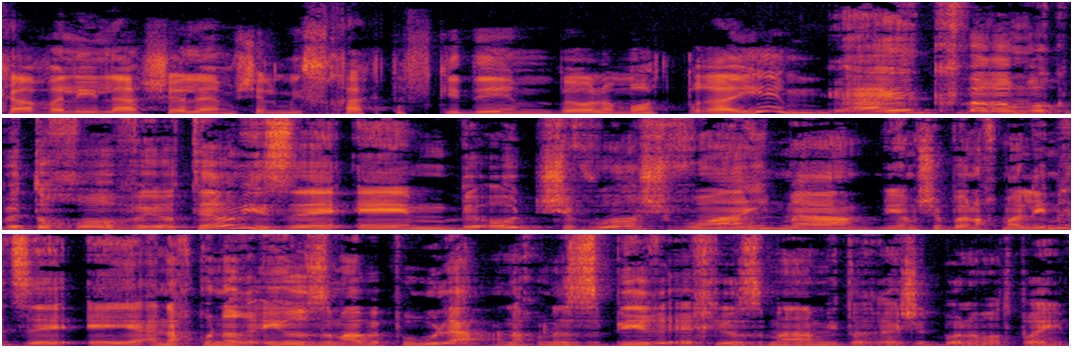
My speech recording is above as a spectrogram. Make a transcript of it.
קו עלילה שלם של משחק תפקידים בעולמות פראיים. כבר עמוק בתוכו ויותר מזה בעוד שבוע שבועיים היום שבו אנחנו מעלים את זה אה, אנחנו נראה יוזמה בפעולה אנחנו נסביר איך יוזמה מתרחשת בעולמות פראיים.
